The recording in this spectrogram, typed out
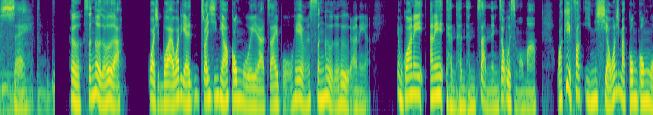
塞，呵，生贺的贺啊！我是不爱，我得专心听我讲话啦，知不？嘿，我们生贺的贺安尼啊，因为我安尼安尼很很很赞的，你知道为什么吗？我还可以放音效，我起码讲讲话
